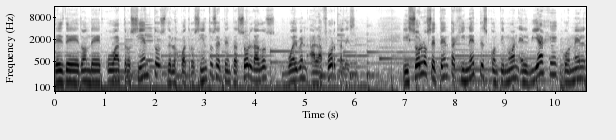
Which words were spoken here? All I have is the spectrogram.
Desde donde 400 de los 470 soldados vuelven a la fortaleza y solo 70 jinetes continúan el viaje con el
